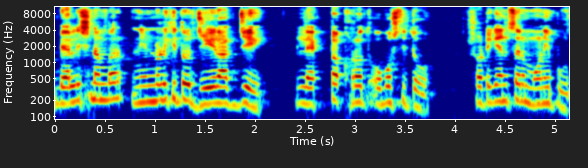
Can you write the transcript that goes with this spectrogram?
বিয়াল্লিশ নাম্বার নিম্নলিখিত যে রাজ্যে ল্যাকটক হ্রদ অবস্থিত সঠিক অ্যান্সার মণিপুর।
